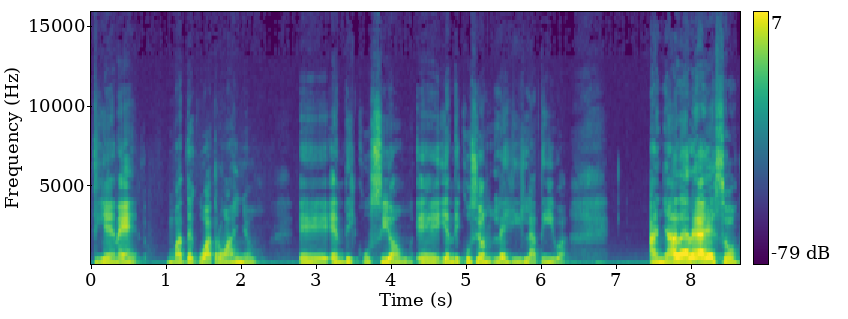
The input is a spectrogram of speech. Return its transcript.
tiene más de cuatro años eh, en discusión y en discusión legislativa. Añádale a eso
